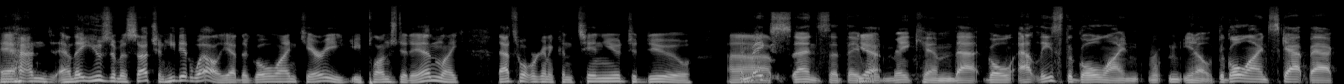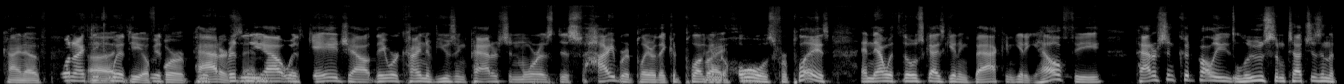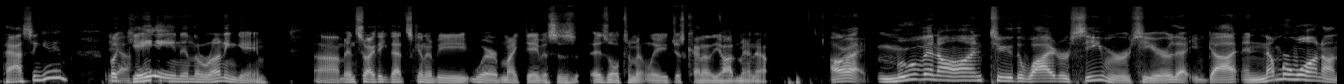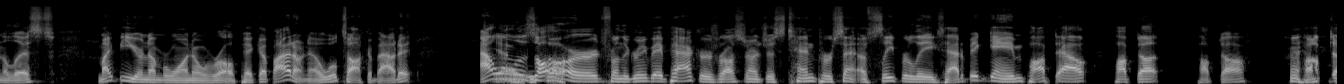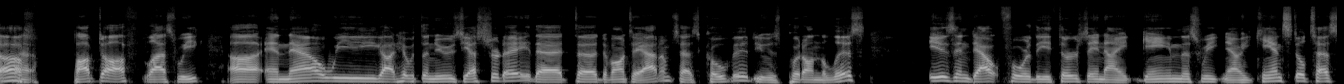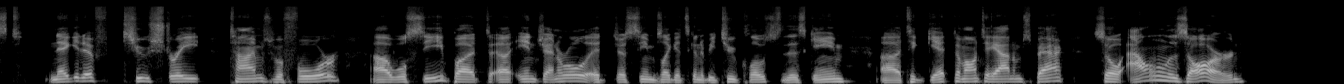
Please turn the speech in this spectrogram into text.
And and they used him as such, and he did well. He had the goal line carry, he, he plunged it in. Like that's what we're going to continue to do it makes um, sense that they yeah. would make him that goal, at least the goal line, you know, the goal line scat back kind of. When I think uh, with, deal with, for Patterson, with Ridley out with Gage out, they were kind of using Patterson more as this hybrid player they could plug right. into holes for plays. And now with those guys getting back and getting healthy, Patterson could probably lose some touches in the passing game, but yeah. gain in the running game. Um, and so I think that's going to be where Mike Davis is is ultimately just kind of the odd man out. All right, moving on to the wide receivers here that you've got, and number one on the list might be your number one overall pickup. I don't know. We'll talk about it. Allen yeah, Lazard from the Green Bay Packers, roster on just 10% of sleeper leagues, had a big game, popped out, popped up, popped off, popped off. Popped off last week. Uh, and now we got hit with the news yesterday that uh, Davante Adams has COVID. He was put on the list is in doubt for the Thursday night game this week. Now, he can still test negative two straight times before. Uh, we'll see. But uh, in general, it just seems like it's going to be too close to this game uh, to get Davante Adams back. So, Allen Lazard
